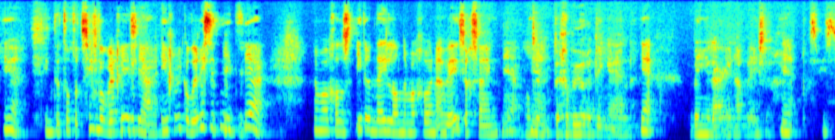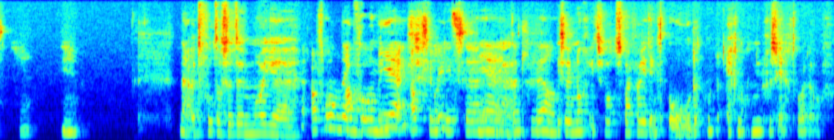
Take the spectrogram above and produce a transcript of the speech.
ja, ik denk dat dat het simpelweg is. Ja, ingewikkelder is het niet. Ja. We mogen als iedere Nederlander mag gewoon aanwezig zijn. Ja, want Er, er, gebeuren dingen en ja. ben je daarin aanwezig. Ja, precies. Ja. ja. Nou, het voelt als het een mooie afronding, afronding ja, is. Absoluut. Dit, uh, ja, ja, dankjewel. Is er nog iets wat, waarvan je denkt, oh, dat moet echt nog nu gezegd worden? Of...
